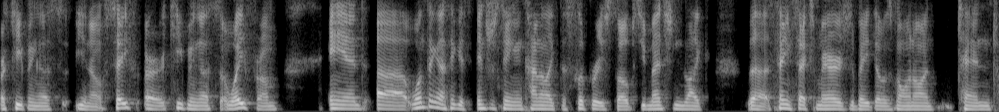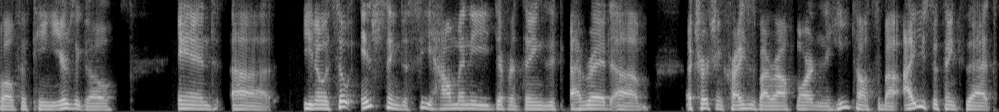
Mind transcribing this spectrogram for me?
or keeping us, you know, safe or keeping us away from? And uh, one thing I think is interesting and kind of like the slippery slopes, you mentioned like the same sex marriage debate that was going on 10, 12, 15 years ago. And, uh, you know, it's so interesting to see how many different things. I read um, A Church in Crisis by Ralph Martin, and he talks about, I used to think that,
